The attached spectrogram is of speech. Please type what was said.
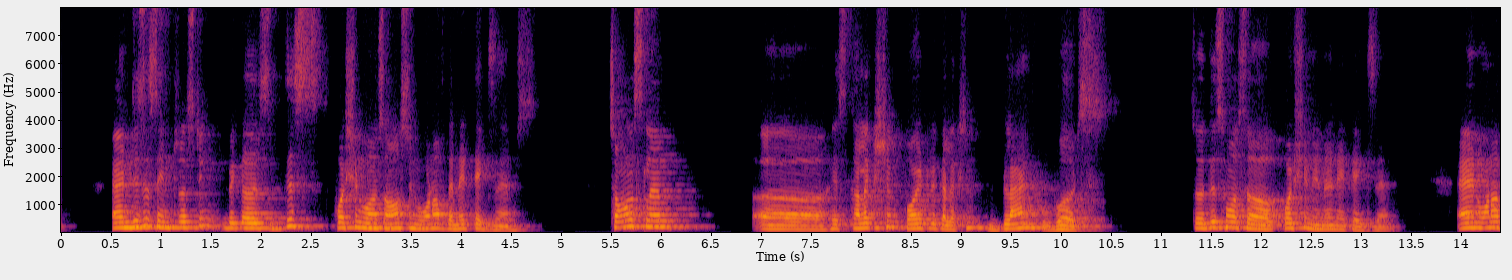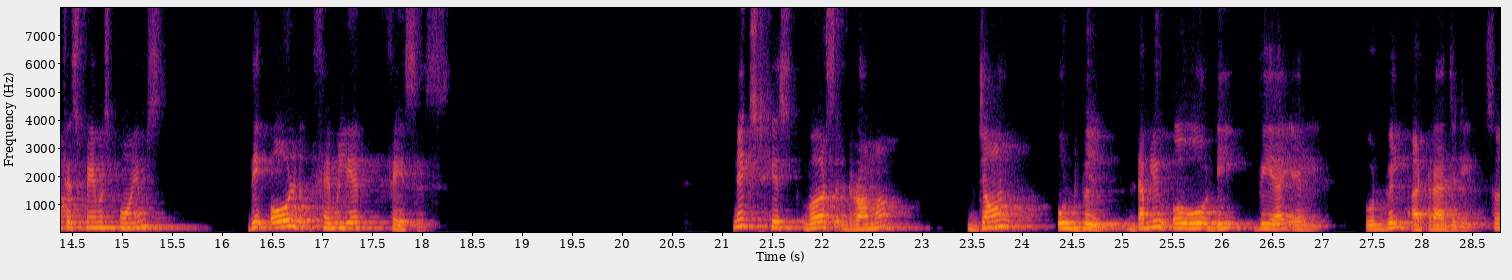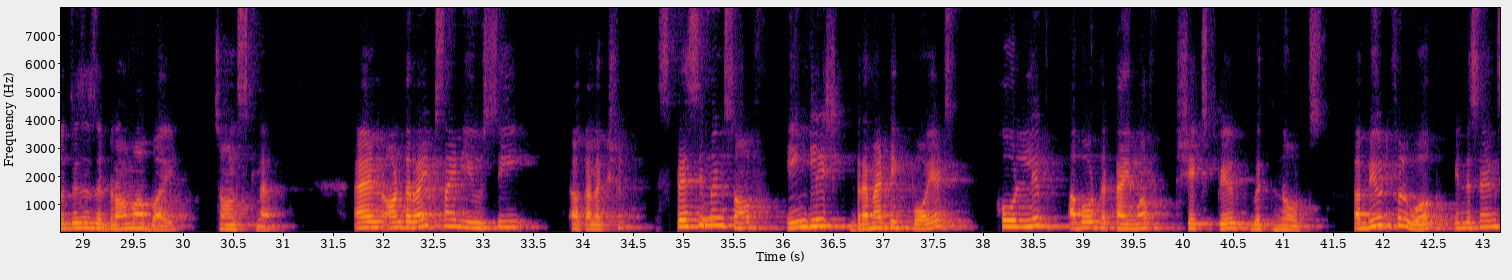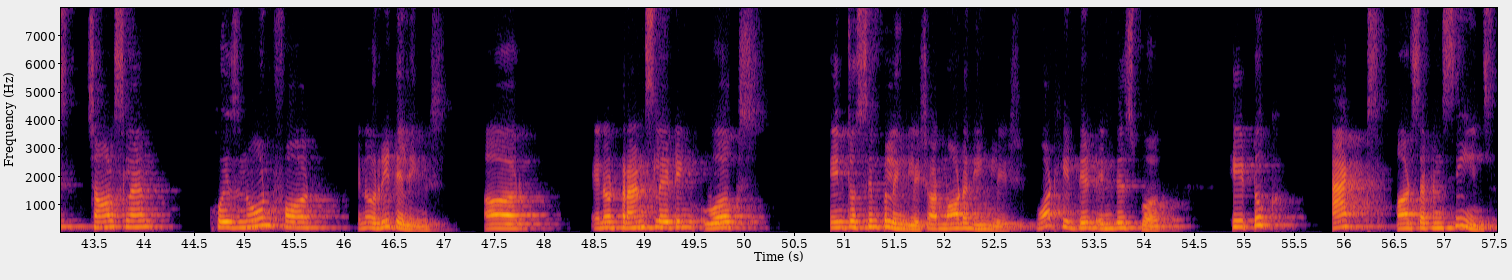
And this is interesting because this question was asked in one of the NET exams. Charles Lamb, uh, his collection, poetry collection, Blank Verse. So this was a question in an exam. And one of his famous poems, The Old Familiar Faces. Next, his verse drama, John Woodville, W-O-O-D-V-I-L, Woodville, a tragedy. So this is a drama by Charles Lamb. And on the right side, you see a collection, specimens of English dramatic poets who lived about the time of Shakespeare with notes. A beautiful work in the sense Charles Lamb, who is known for you know retellings or you know translating works into simple English or modern English. What he did in this work, he took acts or certain scenes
